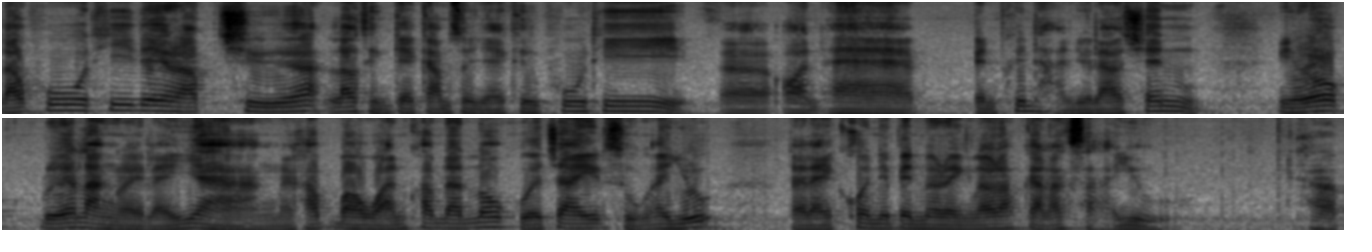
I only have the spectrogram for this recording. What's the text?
แล้วผู้ที่ได้รับเชื้อแล้วถึงแก่กรรมส่วนใหญ่คือผู้ที่อ่อนแอเป็นพื้นฐานอยู่แล้ว เช่น มีโรคเรื้อรังหลาย ๆ อย่างนะครับเบาหวานความดันโรคหัวใจสูงอายุ หลาย ๆ คนเนี่ยเป็นมะเร็งแล้วรับการรักษาอยู่ครับ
